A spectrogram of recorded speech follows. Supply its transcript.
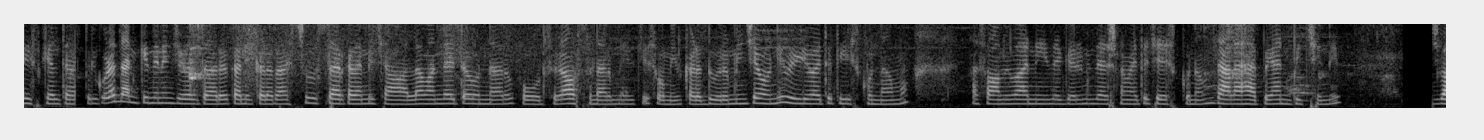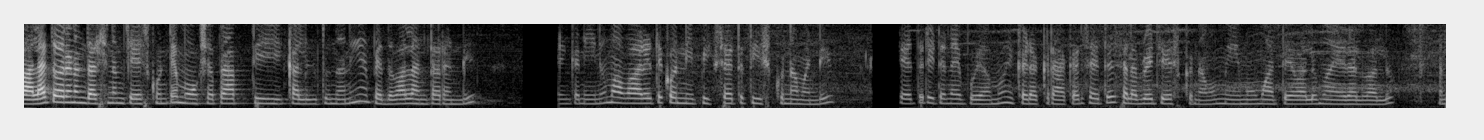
తీసుకెళ్తారు. భక్తులు కూడా దాని కింది నుంచి వెళ్తారు. కానీ ఇక్కడ రష్ చూస్తారు కదండి. చాలా మంది అయితే ఉన్నారు. ఫోర్స్గా వస్తున్నారు మీరుకి. సో మేము ఇక్కడ దూరం నుంచే ఉండి వీడియో అయితే తీసుకున్నాము. ఆ స్వామివారిని దగ్గరని దర్శనం అయితే చేసుకున్నాము. చాలా హ్యాపీగా అనిపించింది. జ్వాలా తోరణం దర్శనం చేసుకుంటే మోక్షప్రాప్తి కలుగుతుందని పెద్దవాళ్ళు అంటారండి. ఇంకా నేను మా వారైతే కొన్ని పిక్స్ అయితే తీసుకున్నామండి. అయితే రిటర్న్ అయిపోయాము. ఇక్కడ క్రాకర్స్ అయితే సెలబ్రేట్ చేసుకున్నాము. మేము మా అత్తయ్య వాళ్ళు మా ఏరాల వాళ్ళు. మన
